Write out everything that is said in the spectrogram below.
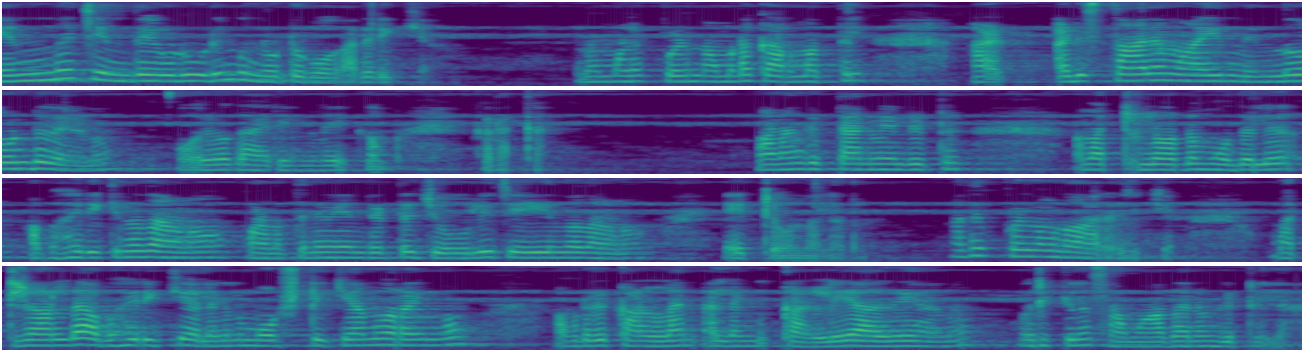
എന്ന ചിന്തയോടുകൂടി മുന്നോട്ട് പോകാതിരിക്കുക. നമ്മളെപ്പോഴും നമ്മുടെ കർമ്മത്തിൽ അടിസ്ഥാനമായി നിന്നുകൊണ്ട് വേണം ഓരോ കാര്യങ്ങളേക്കും കിടക്കാൻ. പണം കിട്ടാൻ വേണ്ടിയിട്ട് മറ്റുള്ളവരുടെ മുതൽ അപഹരിക്കുന്നതാണോ? പണത്തിന് വേണ്ടിയിട്ട് ജോലി ചെയ്യുന്നതാണോ ഏറ്റവും നല്ലത്? അതെപ്പോഴും നമ്മൾ ആലോചിക്കുക. മറ്റൊരാളുടെ അപഹരിക്കുക അല്ലെങ്കിൽ മോഷ്ടിക്കുക എന്ന് പറയുമ്പോൾ അവിടെ ഒരു കള്ളൻ അല്ലെങ്കിൽ കള്ളിയാകുകയാണ് ഒരിക്കലും സമാധാനം കിട്ടില്ല.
